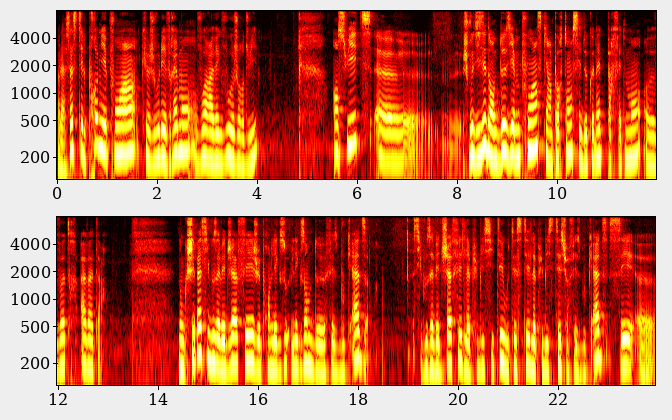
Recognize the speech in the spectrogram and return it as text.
Voilà, ça c'était le premier point que je voulais vraiment voir avec vous aujourd'hui. Ensuite, euh, je vous disais dans le deuxième point, ce qui est important, c'est de connaître parfaitement euh, votre avatar. Donc, je ne sais pas si vous avez déjà fait, je vais prendre l'exemple de Facebook Ads. Si vous avez déjà fait de la publicité ou testé de la publicité sur Facebook Ads, c'est euh,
